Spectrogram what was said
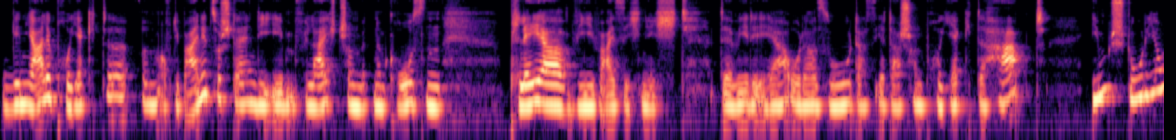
geniale Projekte ähm, auf die Beine zu stellen, die eben vielleicht schon mit einem großen Player, wie weiß ich nicht, der WDR oder so, dass ihr da schon Projekte habt im Studium.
